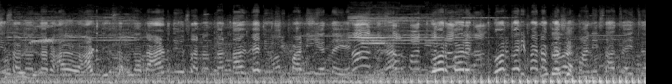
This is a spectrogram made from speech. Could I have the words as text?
दिवसानंतर आठ दिवसाला झालं आठ दिवसानंतर दहाव्या दिवशी पाणी येत आहे. गोरगर गोरगरिबांना कसं पाणी साचायचं?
